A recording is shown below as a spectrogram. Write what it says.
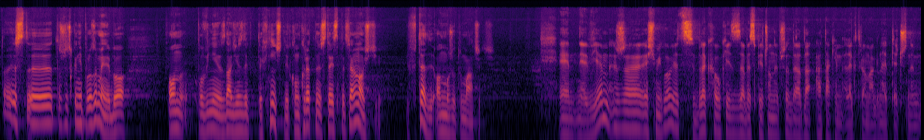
To jest e, troszeczkę nieporozumienie, bo on powinien znać język techniczny, konkretny z tej specjalności. I wtedy on może tłumaczyć. Wiem, że śmigłowiec Black Hawk jest zabezpieczony przed atakiem elektromagnetycznym.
